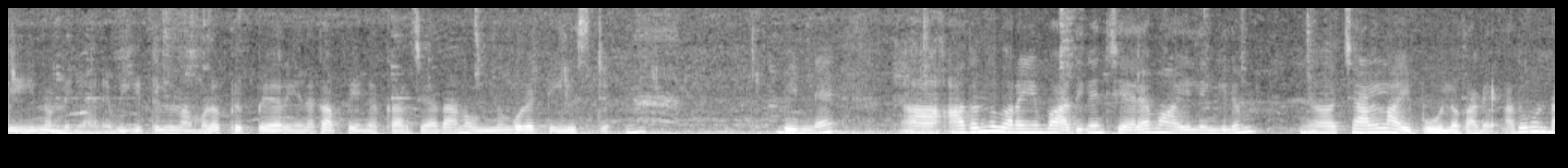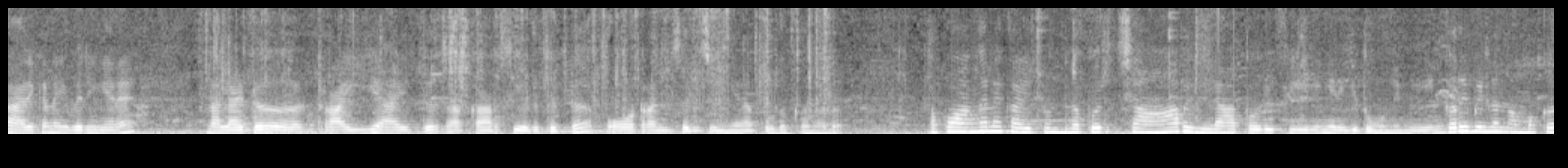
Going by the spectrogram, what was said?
ചെയ്യുന്നുണ്ട് ഞാൻ വീട്ടിൽ നമ്മൾ പ്രിപ്പയർ ചെയ്യുന്ന കപ്പയും കക്കാർച്ചി അതാണ് ഒന്നും കൂടെ ടേസ്റ്റ് പിന്നെ അതെന്ന് പറയുമ്പോൾ അധികം ചിലവായില്ലെങ്കിലും ചള്ളായി പോകുമല്ലോ കട. അതുകൊണ്ടായിരിക്കണം ഇവരിങ്ങനെ നല്ലതായിട്ട് ഡ്രൈ ആയിട്ട് കക്കാർച്ചി എടുത്തിട്ട് ഓർഡർ അനുസരിച്ച് ഇങ്ങനെ കൊടുക്കുന്നത്. അപ്പോൾ അങ്ങനെ കഴിച്ചുകൊണ്ടിരുന്നപ്പോൾ ഒരു ചാറില്ലാത്ത ഒരു ഫീലിംഗ് എനിക്ക് തോന്നി. മീൻകറി പിന്നെ നമുക്ക്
